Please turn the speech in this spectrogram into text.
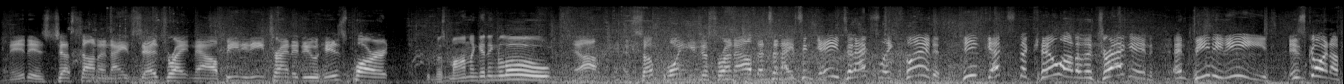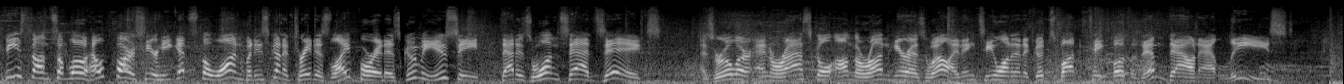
And it is just on a knife's edge right now. BDD trying to do his part. Gumas Mana getting low. Yeah, at some point you just run out. That's a nice engage, and actually Clid, he gets the kill onto the dragon, and BDD is going to feast on some low health bars here. He gets the one, but he's going to trade his life for it as Gumayusi, that is one sad Ziggs. As Ruler and Rascal on the run here as well. I think T1 in a good spot to take both of them down at least.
